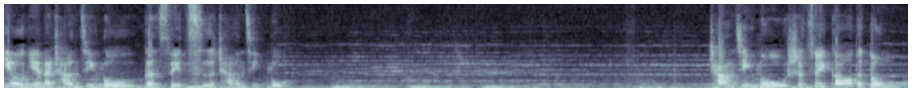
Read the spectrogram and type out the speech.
幼年的长颈鹿跟随雌长颈鹿。长颈鹿是最高的动物，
